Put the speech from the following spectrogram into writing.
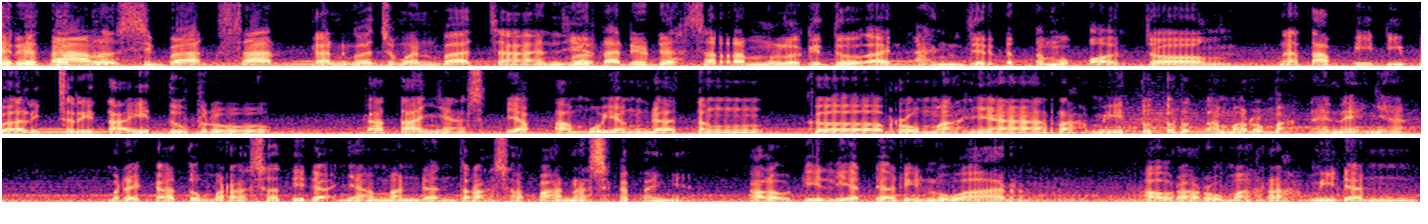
cerita lu si bangsat. Kan gue cuman baca Gue anjir. tadi udah serem loh gitu. An- Anjir ketemu pocong. Nah tapi di balik cerita itu bro Katanya setiap tamu yang datang ke rumahnya Rahmi itu terutama rumah neneknya Mereka tuh merasa tidak nyaman dan terasa panas katanya. Kalau dilihat dari luar Aura rumah Rahmi dan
